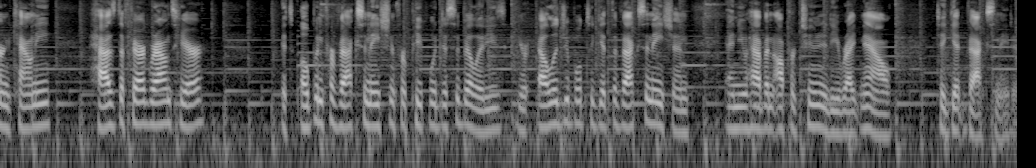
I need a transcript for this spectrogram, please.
Kern County has the fairgrounds here. It's open for vaccination for people with disabilities. You're eligible to get the vaccination and you have an opportunity right now to get vaccinated.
